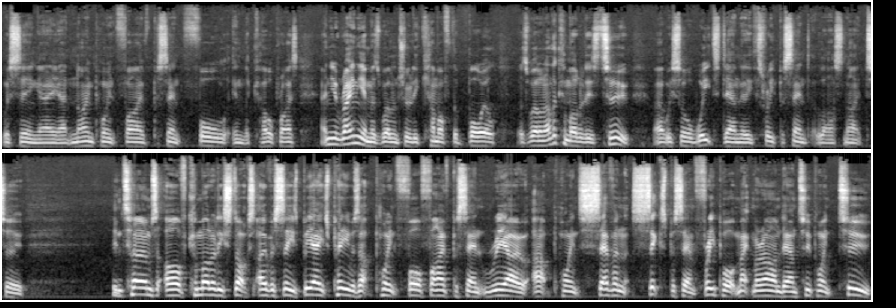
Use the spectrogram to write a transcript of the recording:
we're seeing a 9.5% uh, fall in the coal price, and uranium has well and truly come off the boil as well, and other commodities too. Uh, we saw wheat down nearly 3% last night too. In terms of commodity stocks overseas, BHP was up 0.45%, Rio up 0.76%, Freeport McMoran down 2.27%,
